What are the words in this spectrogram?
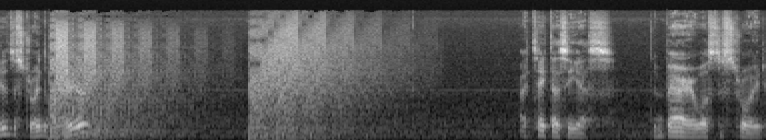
You destroyed the barrier? I take that as a yes. The barrier was destroyed.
